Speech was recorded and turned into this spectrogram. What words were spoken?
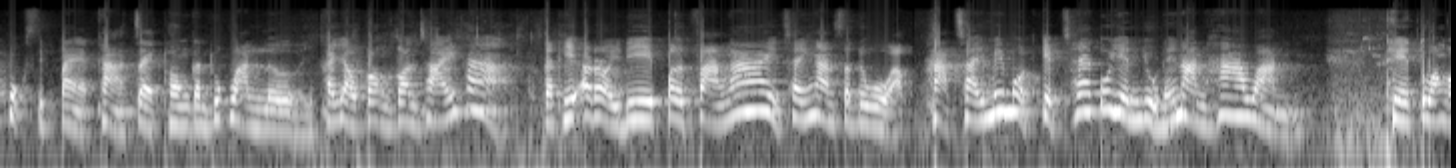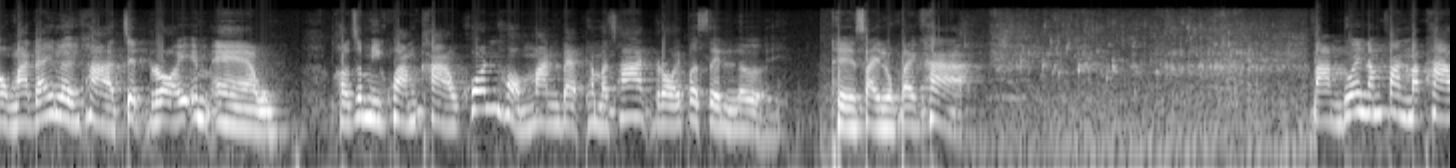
2568 ค่ะ แจกทองกันทุกวันเลยเขย่ากล่องก่อนใช้ค่ะกะทิอร่อยดี เปิดฝาง่าย ใช้งานสะดวก หากใช้ไม่หมดเก็บแช่ตู้เย็นอยู่ได้นาน 5 วัน เทตวงออกมาได้เลยค่ะ 700 ml เขาจะมีความขาวข้นหอมมันแบบธรรมชาติ 100%เลย เทใส่ลงไปค่ะ ตามด้วยน้ำตาลมะพร้าว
